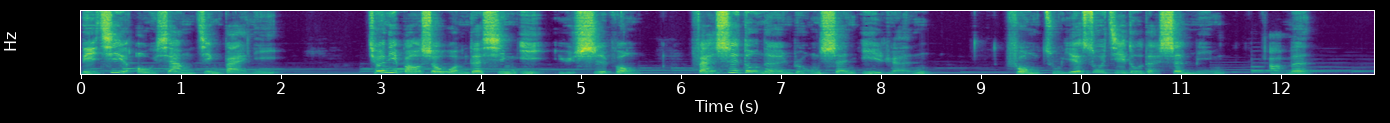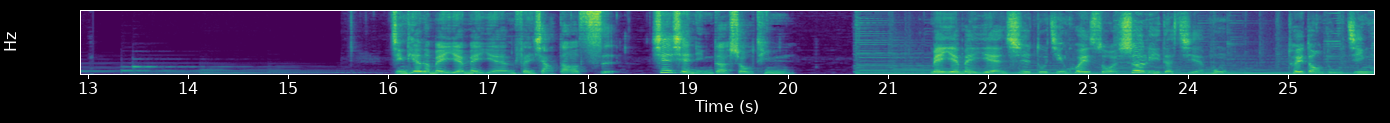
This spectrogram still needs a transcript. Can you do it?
离弃偶像敬拜你。求你保守我们的心意与侍奉，凡事都能容神一人。奉主耶稣基督的圣名，阿门。今天的美言美言分享到此，谢谢您的收听。美言美言是读经会所设立的节目，推动读经，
